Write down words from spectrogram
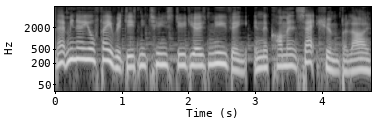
Let me know your favourite DisneyToon Studios movie in the comments section below.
